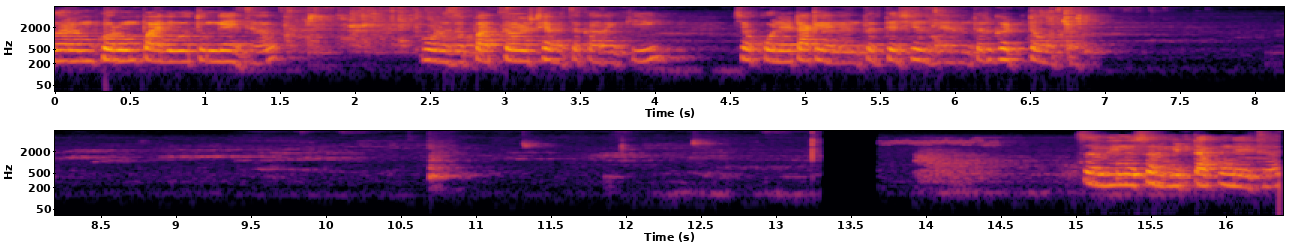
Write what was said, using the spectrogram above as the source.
गरम करून पाणी ओतून घ्यायचं. थोडंसं पातळ ठेवायचं कारण की चकोल्या टाकल्यानंतर ते शिजल्यानंतर घट्ट होतं. चवीनुसार मीठ टाकून घ्यायचं.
